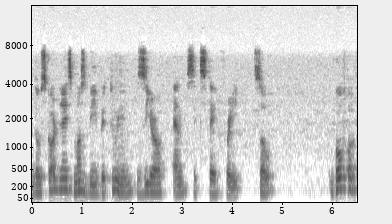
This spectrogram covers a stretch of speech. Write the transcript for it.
Those coordinates must be between 0 and 63. So both of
